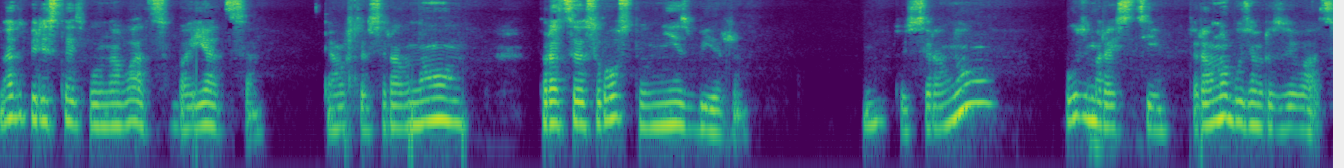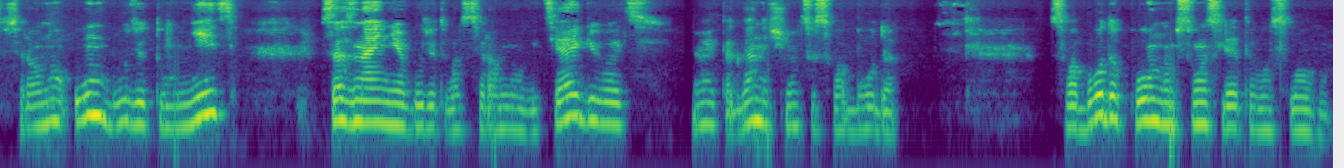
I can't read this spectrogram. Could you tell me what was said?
надо перестать волноваться, бояться, потому что все равно процесс роста неизбежен. То есть все равно будем расти, все равно будем развиваться, все равно ум будет умнеть, сознание будет вас все равно вытягивать, да, и тогда начнется свобода. Свобода в полном смысле этого слова.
